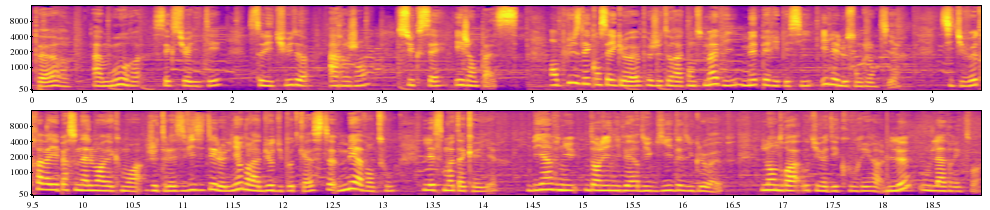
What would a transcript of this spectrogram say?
peur, amour, sexualité, solitude, argent, succès et j'en passe. En plus des conseils glow up, je te raconte ma vie, mes péripéties et les leçons que j'en tire. Si tu veux travailler personnellement avec moi, je te laisse visiter le lien dans la bio du podcast, mais avant tout, laisse-moi t'accueillir. Bienvenue dans l'univers du guide du glow up, l'endroit où tu vas découvrir le ou la vraie toi.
